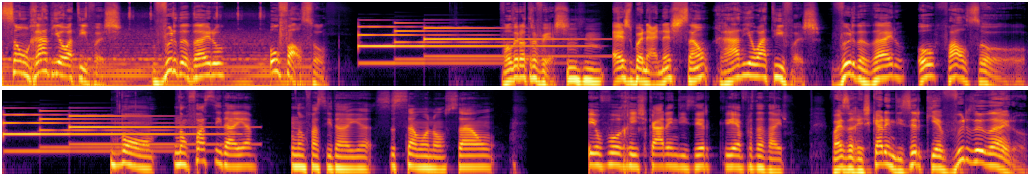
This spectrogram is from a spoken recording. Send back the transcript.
são radioativas. Verdadeiro ou falso? Vou ler outra vez. Uhum. As bananas são radioativas. Verdadeiro ou falso? Bom, não faço ideia, não faço ideia se são ou não são. Eu vou arriscar em dizer que é verdadeiro. Vais arriscar em dizer que é verdadeiro.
